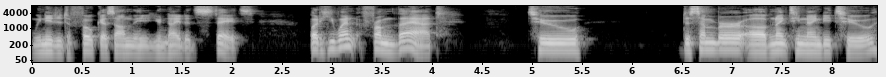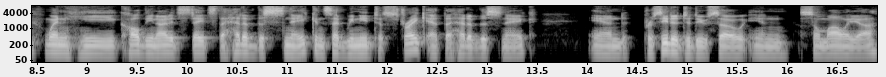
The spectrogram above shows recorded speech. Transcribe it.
we needed to focus on the United States. But he went from that to December of 1992, when he called the United States the head of the snake and said we need to strike at the head of the snake, and proceeded to do so in Somalia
